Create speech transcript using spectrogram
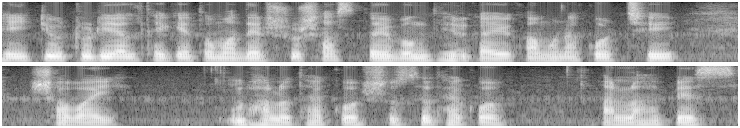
এই টিউটোরিয়াল থেকে তোমাদের সুস্বাস্থ্য এবং দীর্ঘায়ু কামনা করছি। সবাই ভালো থাকো, সুস্থ থাকো। আল্লাহ হাফেজ।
